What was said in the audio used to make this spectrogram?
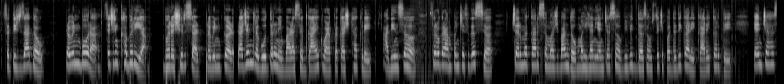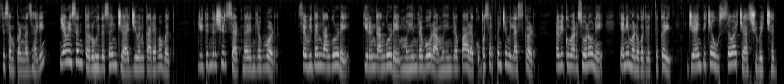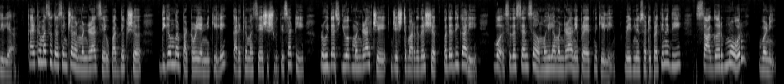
सतीश जाधव प्रवीण बोरा सचिन खबरिया भरत शिरसाट प्रवीण कड राजेंद्र गोतरणे बाळासाहेब गायकवाड प्रकाश ठाकरे आदींसह सर्व ग्रामपंचायत सदस्य चर्मकार समाज बांधव महिला यांच्यासह विविध संस्थेचे पदाधिकारी कार्यकर्ते यांच्या हस्ते संपन्न झाले. यावेळी संत रोहिदासांच्या जीवन कार्याबाबत जितेंद्र शिरसाट नरेंद्र वड संविधान गांगुर्डे किरण गांगुर्डे महेंद्र बोरा महेंद्र पारक उपसरपंच विलास कड रविकुमार सोनवणे यांनी मनोगत व्यक्त करीत जयंतीच्या उत्सवाच्या शुभेच्छा दिल्या. कार्यक्रमाचे सूत्रसंचालन मंडळाचे उपाध्यक्ष दिगंबर पाटोळे यांनी केले. कार्यक्रमाचे यशस्वीतेसाठी रोहिदास युवक मंडळाचे ज्येष्ठ मार्गदर्शक पदाधिकारी व सदस्यांसह महिला मंडळाने प्रयत्न केले. वेद न्यूजसाठी प्रतिनिधी सागर मोर वणी.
